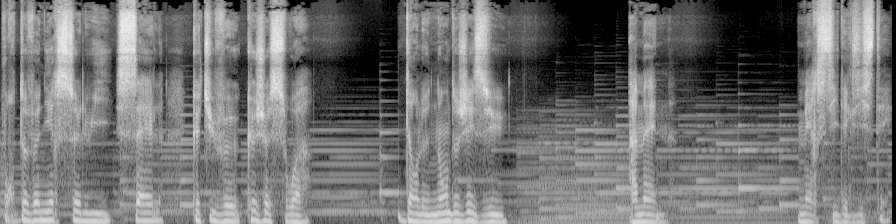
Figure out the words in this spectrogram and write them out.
pour devenir celui, celle que tu veux que je sois. Dans le nom de Jésus. Amen. Merci d'exister.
